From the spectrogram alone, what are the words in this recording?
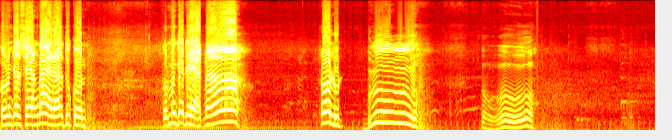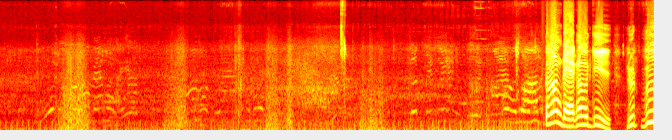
กำลังจะแซงได้แล้วทุกคนกำลังจะแดกนะท่อหลุดบูโอ้โห กำลังแดกนะเมื่อกี้หลุดบู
